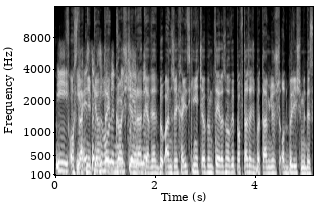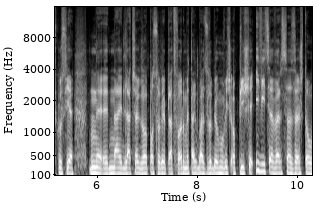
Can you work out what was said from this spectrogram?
I w ostatni ja piątek gościem Radia Wnet był Andrzej Halicki. Nie chciałbym tej rozmowy powtarzać, bo tam już odbyliśmy dyskusję, na, dlaczego posłowie Platformy tak bardzo lubią mówić o PiSie i vice versa zresztą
